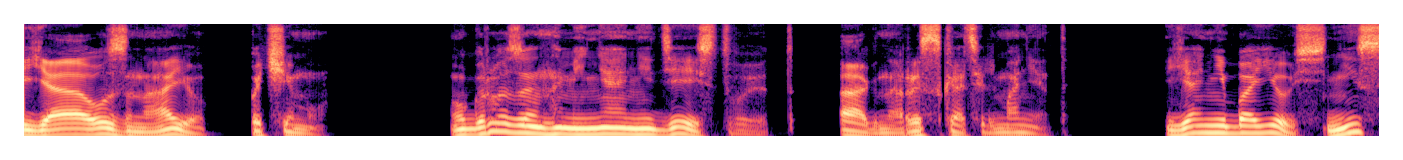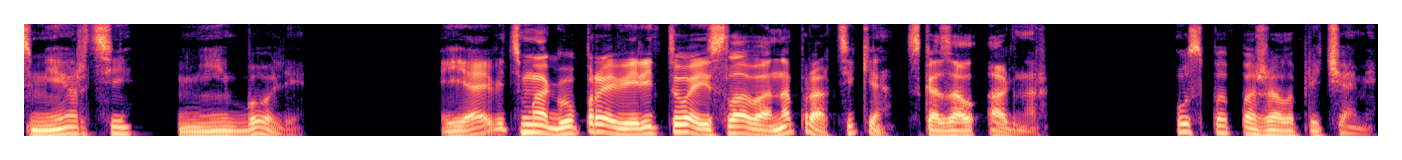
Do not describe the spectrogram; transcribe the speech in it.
я узнаю, почему». Угрозы на меня не действуют, Агнар, искатель монет. Я не боюсь ни смерти, ни боли. «Я ведь могу проверить твои слова на практике», — сказал Агнар. Успа пожала плечами.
